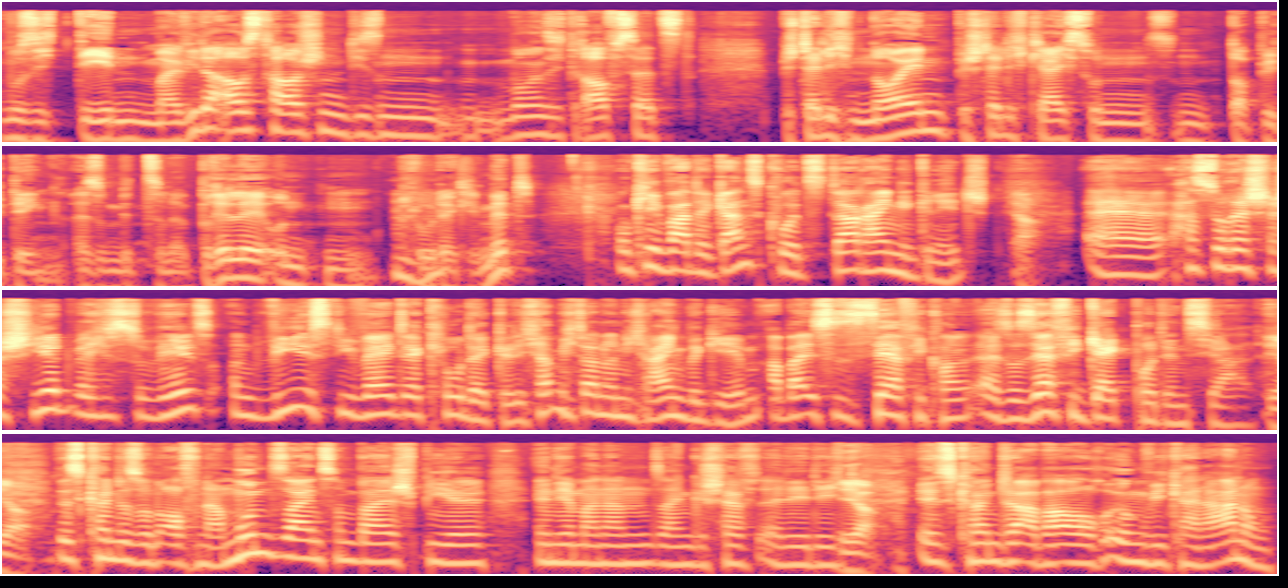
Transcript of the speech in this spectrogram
muss ich den mal wieder austauschen, diesen, wo man sich draufsetzt. Bestelle ich einen neuen, bestelle ich gleich so ein, so ein Doppelding, also mit so einer Brille und einem Klodeckel mit. Okay, warte, ganz kurz, da reingegrätscht. Ja. Äh, hast du recherchiert, welches du wählst und wie ist die Welt der Klodeckel? Ich habe mich da noch nicht reinbegeben, aber es ist sehr viel, also sehr viel Gag-Potenzial. Ja. Es könnte so ein offener Mund sein zum Beispiel, in dem man dann sein Geschäft erledigt. Ja. Es könnte aber auch irgendwie, keine Ahnung,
